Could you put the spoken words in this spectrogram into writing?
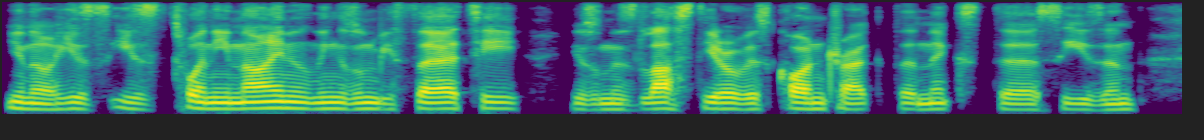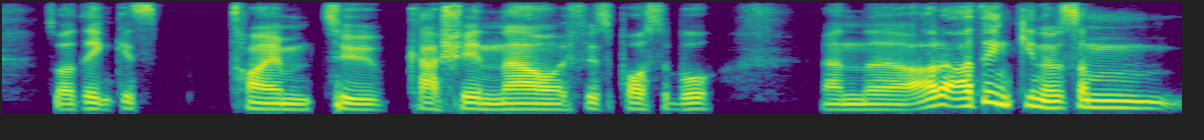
you know, he's he's 29. I think he's gonna be 30. He's on his last year of his contract the next uh, season, so I think it's time to cash in now if it's possible. And uh, I, I, think you know some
